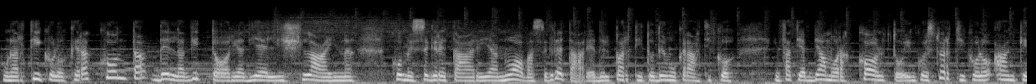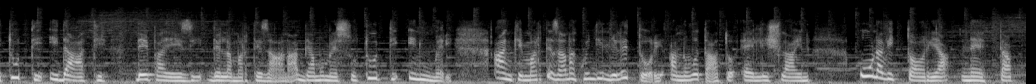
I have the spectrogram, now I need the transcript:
un articolo che racconta della vittoria di Ellie Schlein come segretaria, nuova segretaria del Partito Democratico. Infatti abbiamo raccolto in questo articolo anche tutti i dati dei paesi della Martesana, abbiamo messo tutti i numeri. Anche in Martesana quindi gli elettori hanno votato Ellie Schlein. Una vittoria netta.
